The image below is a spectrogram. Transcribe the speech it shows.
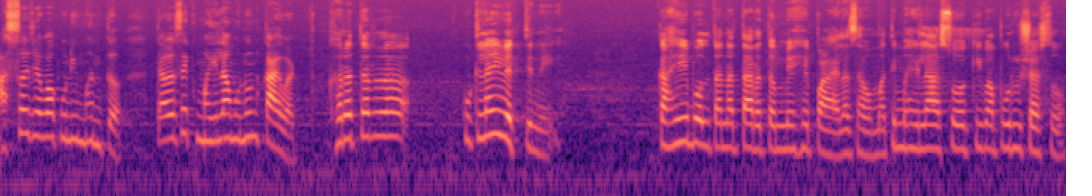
असं जेव्हा कुणी म्हणतं त्यावेळेस एक महिला म्हणून काय वाटतं? खरं तर कुठल्याही व्यक्तीने काही बोलताना तारतम्य हे पाळायला जावं. मग ती महिला असो किंवा पुरुष असो.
